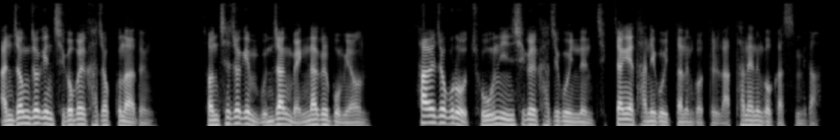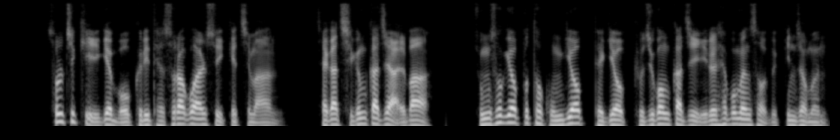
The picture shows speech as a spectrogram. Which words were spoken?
안정적인 직업을 가졌구나 등 전체적인 문장 맥락을 보면 사회적으로 좋은 인식을 가지고 있는 직장에 다니고 있다는 것들 나타내는 것 같습니다. 솔직히 이게 뭐 그리 대수라고 할 수 있겠지만 제가 지금까지 알바, 중소기업부터 공기업, 대기업, 교직원까지 일을 해보면서 느낀 점은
